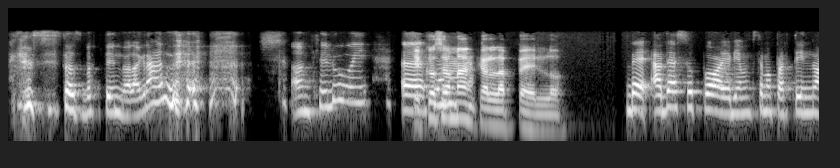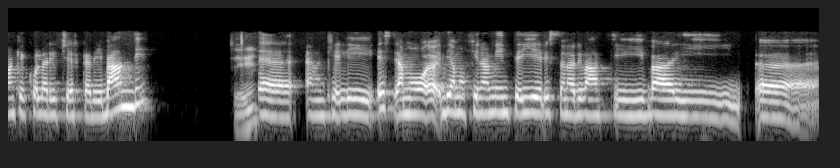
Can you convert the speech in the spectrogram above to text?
che si sta sbattendo alla grande, anche lui. Eh, che cosa piano... manca all'appello? Beh, adesso poi abbiamo, stiamo partendo anche con la ricerca dei bandi. Sì. Eh, anche lì, e stiamo, abbiamo finalmente, ieri sono arrivati i vari, eh,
